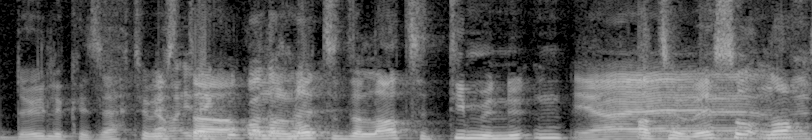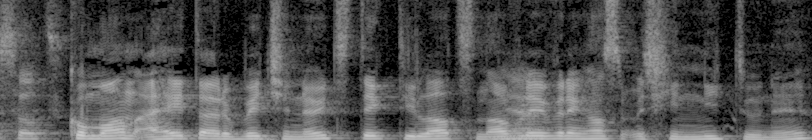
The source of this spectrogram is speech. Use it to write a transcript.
duidelijk gezegd geweest denk dat Annelotte de laatste 10 minuten... ja, ja, Had gewisseld ja, nog? Kom aan, hij heeft daar een beetje uitsteekt, die laatste Ja. aflevering, gaat ze het misschien niet doen, hè. Dat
